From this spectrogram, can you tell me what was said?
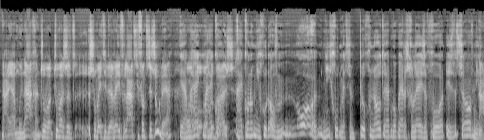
nou ja, moet je nagaan. Toen, toen was het zo'n beetje de revelatie van het seizoen, hè? Ja, maar hij, maar hij, kon, Buis. hij kon ook niet goed, over, oh, niet goed met zijn ploeggenoten. Heb ik ook ergens gelezen of gehoord. Is het zo of niet? Nou,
